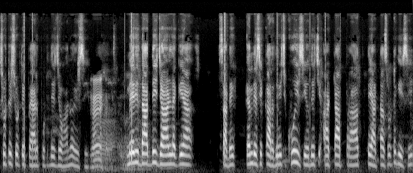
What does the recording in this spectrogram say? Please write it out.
ਛੋਟੇ ਛੋਟੇ ਪੈਰ ਪੁੱਟਦੇ ਜਵਾਨ ਹੋਏ ਸੀ। ਮੇਰੀ ਦਾਦੀ ਜਾਣ ਲੱਗਿਆ ਸਾਡੇ ਕਹਿੰਦੇ ਸੀ ਘਰ ਦੇ ਵਿੱਚ ਖੂਹੀ ਸੀ ਉਹਦੇ ਚ ਆਟਾ ਪਰਾਤ ਤੇ ਆਟਾ ਸੁੱਟ ਗਈ ਸੀ।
